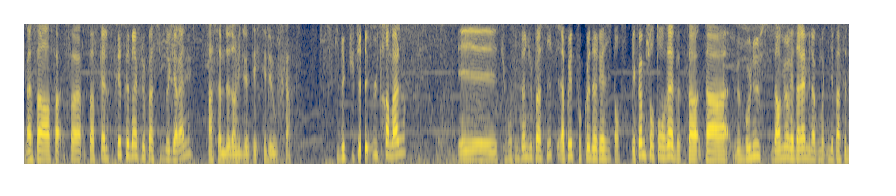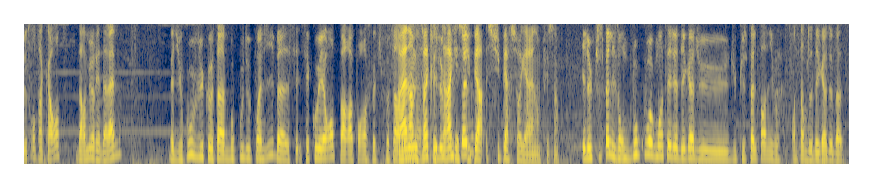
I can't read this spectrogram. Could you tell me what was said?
bah ça, ça, ça, ça scale très très bien avec le passif de Garen. Ah ça me donne envie de le tester de ouf là. Ce qui fait que tu fais ultra mal et tu profites bien du passif. Et après il te faut que des résistances. Et comme sur ton Z, t'as as le bonus d'armure et d'ARM, il, est passé de 30 à 40 d'armure et d'ARM. Mais du coup, vu que t'as beaucoup de points de vie, bah, c'est cohérent par rapport à ce que tu peux faire. Ouais, avec non, mais c'est vrai que le Starak est super, super sur Garen en plus. hein. Et le Q-spell, ils ont beaucoup augmenté les dégâts du, du Q-spell par niveau, en termes de dégâts de base.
